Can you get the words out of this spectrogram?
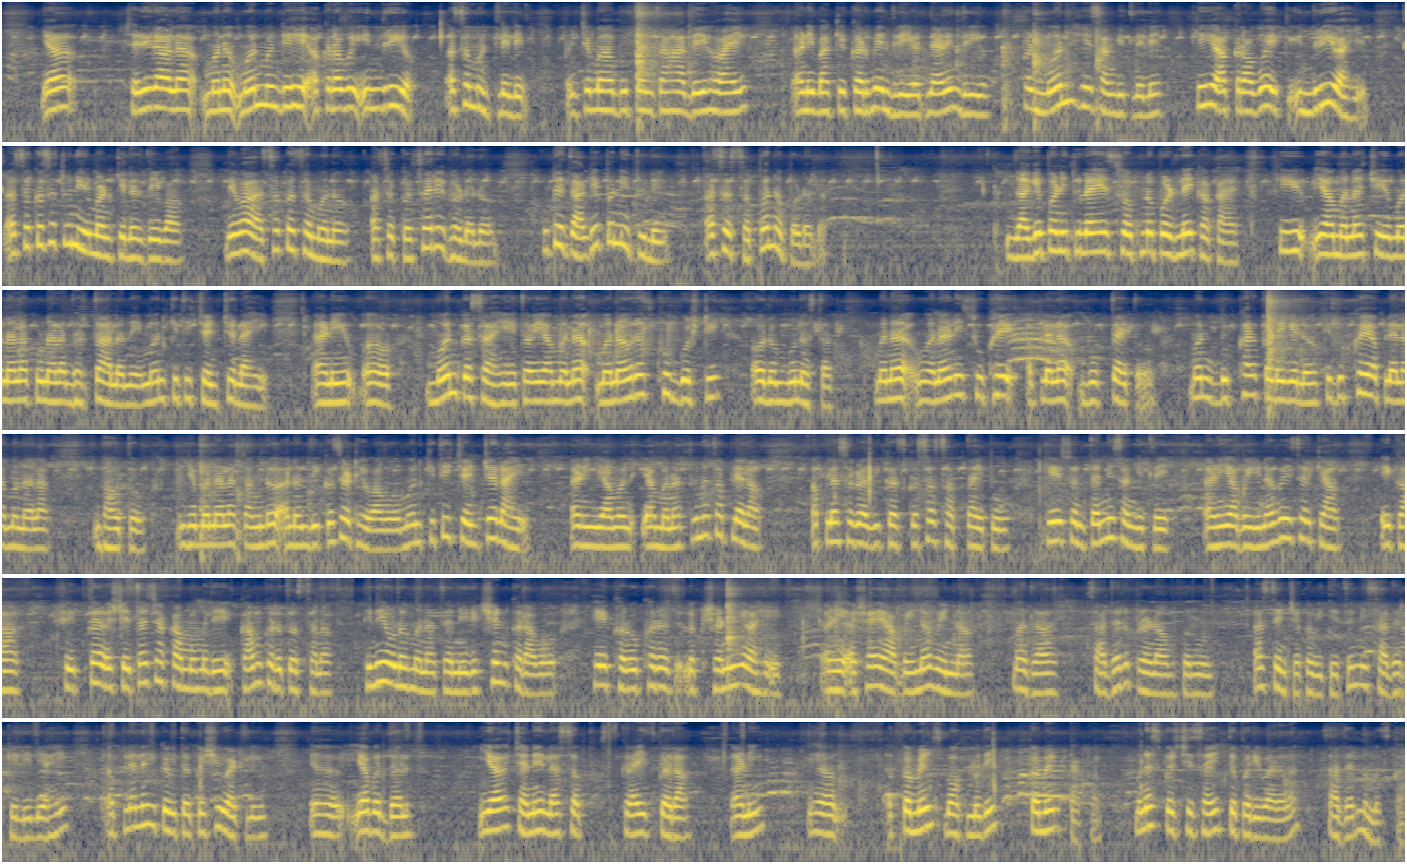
या शरीराला मन मन म्हणजे हे अकरावं इंद्रिय असं म्हटलेले. पंचमहाभूतांचा हा देह आहे आणि बाकी कर्मेंद्रिय ज्ञानेंद्रिय. पण मन हे सांगितलेले की हे अकरावं एक इंद्रिय आहे. असं कसं तू निर्माण केलं देवा? देवा असं कसं म्हण असं कसं रे घडलं? कुठे जागेपणी तुले असं सपन पडलं. जागेपणी तुला हे स्वप्न पडले का काय? की या मनाची मनाला कुणाला धरता आलं नाही. मन किती चंचल आहे. आणि मन कसं आहे? तर या मना मनावरच खूप गोष्टी अवलंबून असतात. मना मनाने सुखही आपल्याला भोगता येतं. मन दुःखाकडे गेलं की दुःखही आपल्याला मनाला भावतं. म्हणजे मनाला चांगलं आनंदी कसं ठेवावं? मन किती चंचल आहे? आणि या मन या मनातूनच आपल्याला आपला सगळा विकास कसा साधता येतो? हे संतांनी सांगितले. आणि या बहिणाबाईसारख्या एका शेतक शेताच्या कामामध्ये काम करत असताना तिने एवढं मनाचं निरीक्षण करावं. हे खरोखरच लक्षणीय आहे. आणि अशा या बहिणाबाईंना माझा सादर प्रणाम करून आज त्यांच्या कवितेचं मी सादर केलेली आहे. आपल्याला ही कविता कशी वाटली? याबद्दल या चॅनेलला सबस्क्राईब करा आणि कमेंट्स बॉक्समध्ये कमेंट टाका. मनस्पर्शी साहित्य परिवाराला सादर नमस्कार.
